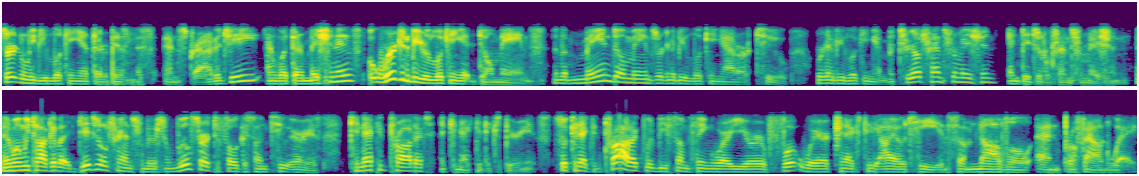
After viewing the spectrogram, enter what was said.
certainly be looking at their business and strategy and what their mission is. But we're going to be looking at domains, and the main domains we're going to be looking at are two. We're going to be looking at material transformation and digital transformation. And when we talk about digital transformation, we'll start to focus on two areas connected product and connected experience. So, connected product would be something where your footwear connects to the IoT in some novel and profound way.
